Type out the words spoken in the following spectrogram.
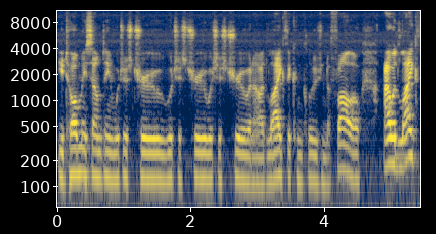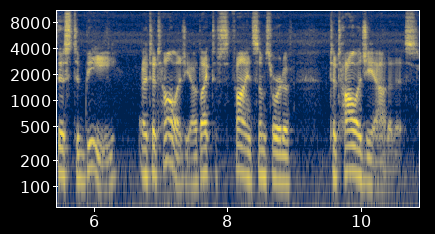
You told me something which is true, which is true, which is true, and I would like the conclusion to follow. I would like this to be a tautology. I would like to find some sort of tautology out of this.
